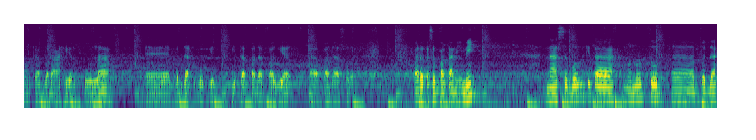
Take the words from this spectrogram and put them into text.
maka berakhir pula eh, bedah buku kita pada pagi eh, pada pada kesempatan ini. Nah, sebelum kita menutup eh, bedah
